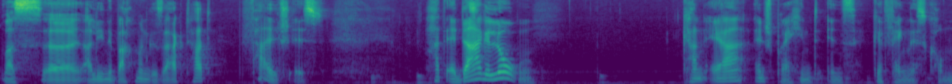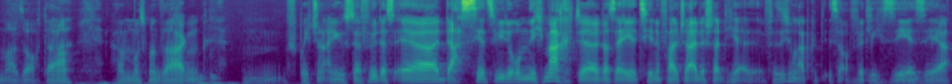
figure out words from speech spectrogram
was äh, Aline Bachmann gesagt hat, falsch ist. Hat er da gelogen? Kann er entsprechend ins Gefängnis kommen. Also auch da äh, muss man sagen, äh, spricht schon einiges dafür, dass er das jetzt wiederum nicht macht. Äh, dass er jetzt hier eine falsche eidesstattliche Versicherung abgibt, ist auch wirklich sehr, sehr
